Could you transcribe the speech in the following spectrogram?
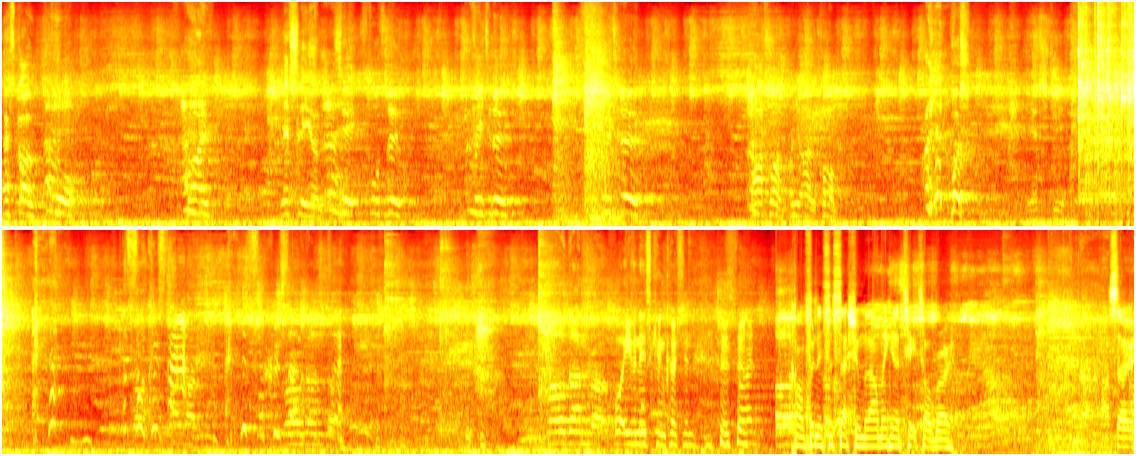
Let's go. Four. Five. Yes, Liam. Six. Four to do. Three to do. Two to do. Last one. On your own. Come on. Push. Yes, G. Well done, bro. Well done, bro. What even is concussion? Can't finish a session without making a TikTok, bro. So,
